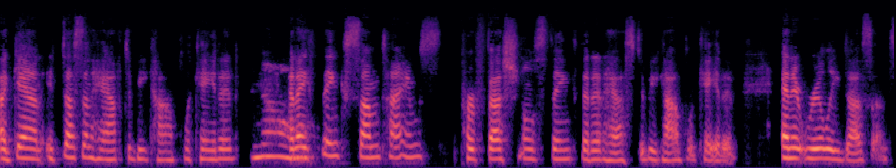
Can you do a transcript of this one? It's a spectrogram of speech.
Again it doesn't have to be complicated. No. and i think sometimes professionals think that it has to be complicated and it really doesn't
